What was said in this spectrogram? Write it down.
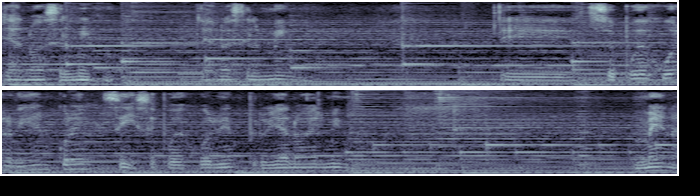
ya no es el mismo, ya no es el mismo. Eh, ¿Se puede jugar bien con él? Sí, se puede jugar bien, pero ya no es el mismo. Mena,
